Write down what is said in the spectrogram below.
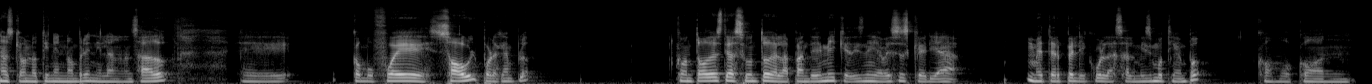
es que aún no tienen nombre ni la han lanzado. Eh, como fue Soul, por ejemplo, con todo este asunto de la pandemia y que Disney a veces quería meter películas al mismo tiempo, como con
